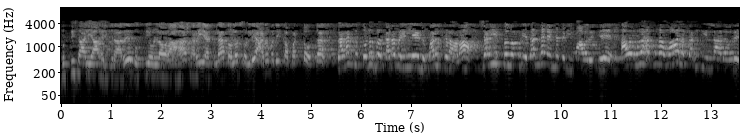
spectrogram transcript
புத்திசாலியாக இருக்கிறாரு புத்தி உள்ளவராக சரியத்துல தொலை சொல்லி அனுமதிக்கப்பட்ட ஒருத்தர் தனக்கு தொழுக கடமை இல்லைன்னு மறுக்கிறாரா? சரிய சொல்லக்கூடிய தண்டனை என்ன தெரியுமா அவருக்கு? அவர் உலகத்துல வாழ தகுதி இல்லாதவரு.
